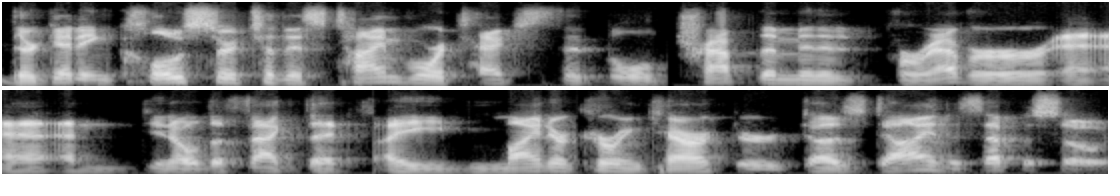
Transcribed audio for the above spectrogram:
they're getting closer to this time vortex that will trap them in it forever, and, and you know the fact that a minor recurring character does die in this episode.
